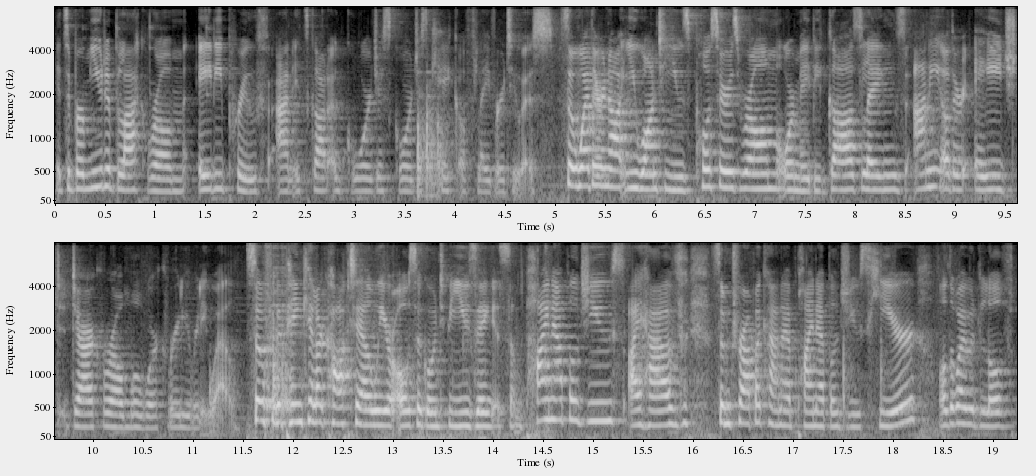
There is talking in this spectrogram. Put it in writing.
It's a Bermuda black rum, 80 proof, and it's got a gorgeous, gorgeous kick of flavor to it. So whether or not you want to use Pusser's rum or maybe Gosling's, any other aged dark rum will work really, really well. So for the painkiller cocktail, we are also going to be using some pineapple juice. I have some Tropicana pineapple juice here, although I would love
